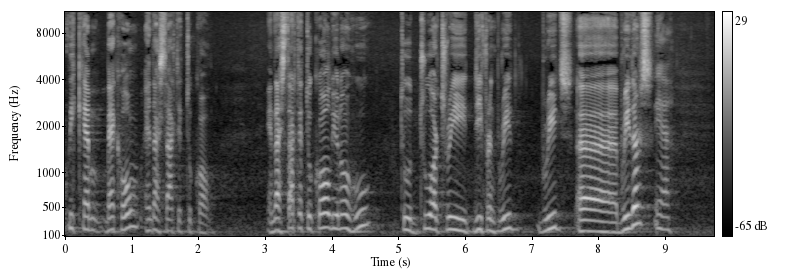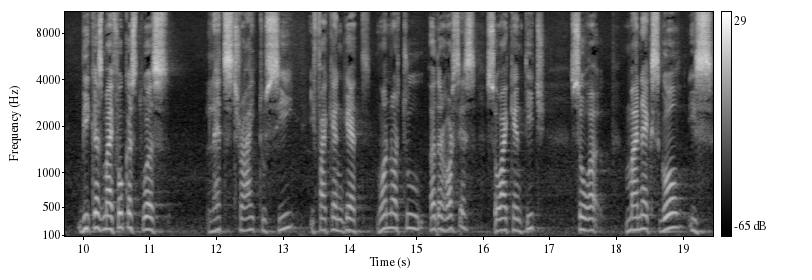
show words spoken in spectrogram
We came back home, and I started to call. And I started to call, you know who, to two or three different breed, breeds, uh, breeders, Yeah. because my focus was, let's try to see if I can get one or two other horses, so I can teach. So uh, my next goal is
